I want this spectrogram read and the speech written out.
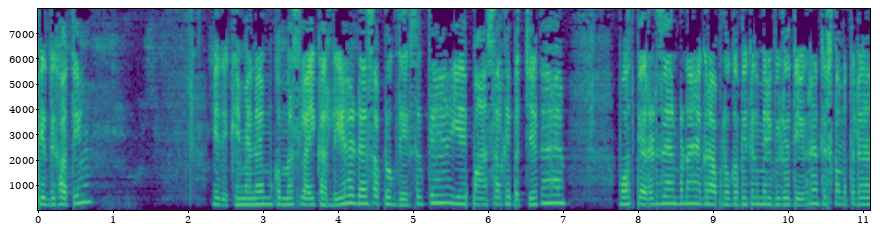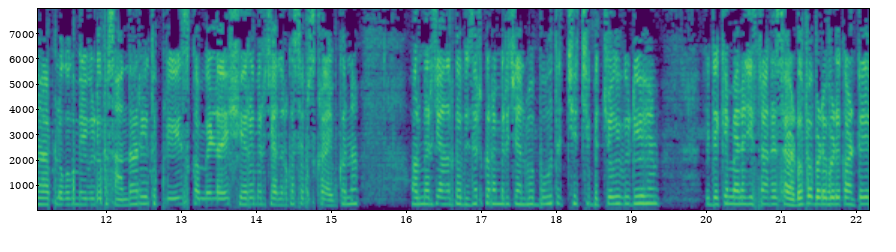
फिर दिखाती हूँ। ये देखिए, मैंने मुकम्मल सिलाई कर ली है। ड्रेस आप लोग देख सकते हैं। ये पाँच साल के बच्चे का है। बहुत प्यारा डिज़ाइन बना है। अगर आप लोग अभी तक मेरी वीडियो देख रहे हैं तो इसका मतलब है आप लोगों को मेरी वीडियो पसंद आ रही है तो प्लीज़ कमेंट, लाइक, शेयर और मेरे चैनल को सब्सक्राइब करना। और मेरे चैनल का विज़िट करना। मेरे चैनल पर बहुत अच्छी अच्छी बच्चों की वीडियो है। ये देखिए, मैंने जिस तरह के साइडों पे बड़े बड़े कांटे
